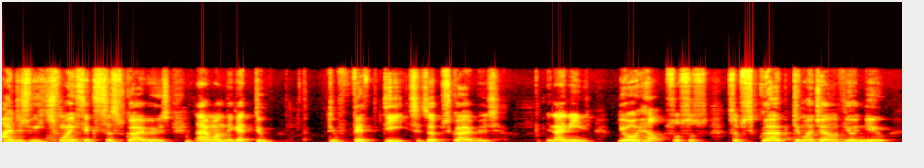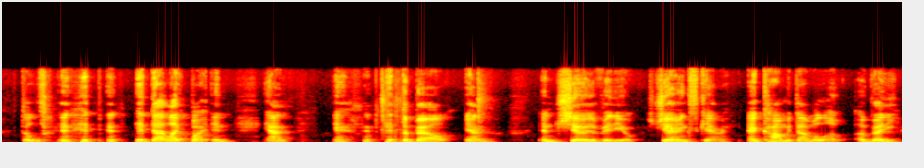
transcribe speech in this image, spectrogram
I just reached 26 subscribers, and I want to get to, to 50 subscribers, and I need your help. So, sus- subscribe to my channel if you're new, and hit and hit that like button, and and, and hit the bell, and and share the video. Sharing's caring, and comment down below. Already,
